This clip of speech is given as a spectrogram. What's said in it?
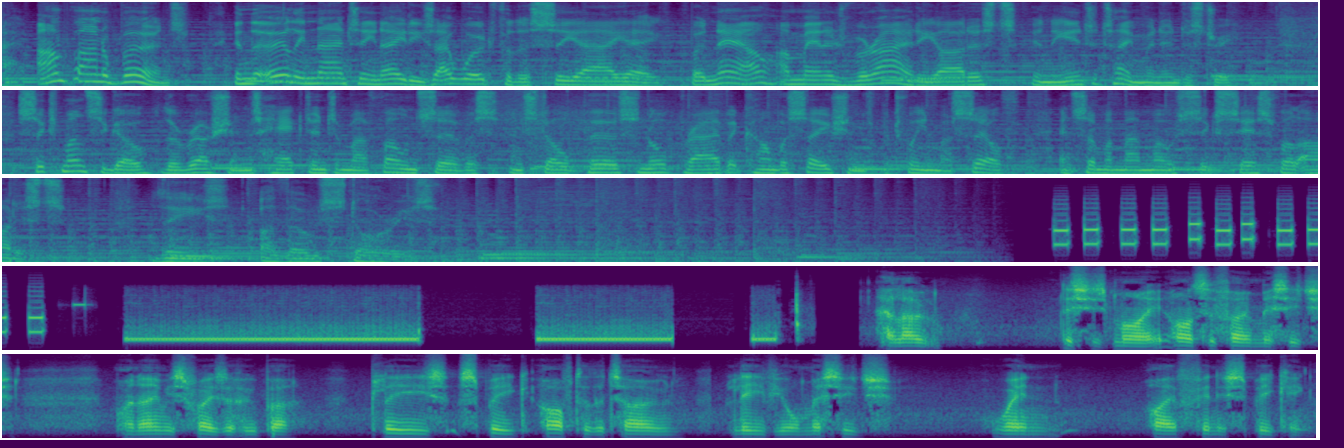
Hi, I'm Vinyl Burns. In the early 1980s, I worked for the CIA, but now I manage variety artists in the entertainment industry. Six months ago, the Russians hacked into my phone service and stole personal, private conversations between myself and some of my most successful artists. These are those stories. Hello, this is my answer phone message. My name is Fraser Hooper. Please speak after the tone. Leave your message when I have finished speaking.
